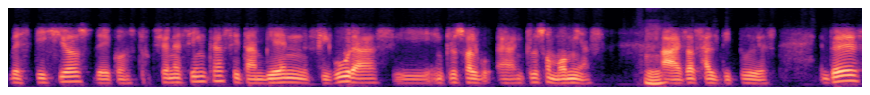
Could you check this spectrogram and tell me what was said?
vestigios de construcciones incas y también figuras e incluso, ah, incluso momias a esas altitudes. Entonces,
